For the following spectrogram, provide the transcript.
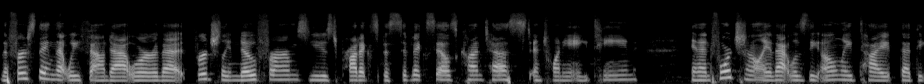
The first thing that we found out were that virtually no firms used product specific sales contests in 2018. And unfortunately, that was the only type that the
